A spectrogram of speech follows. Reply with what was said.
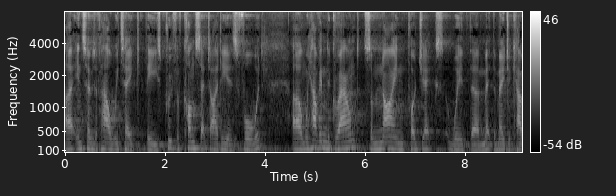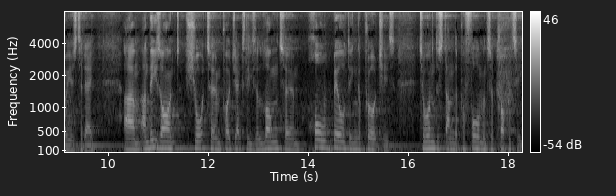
uh, in terms of how we take these proof of concept ideas forward. Um, we have in the ground some nine projects with uh, the major carriers today. Um, and these aren't short term projects, these are long term, whole building approaches to understand the performance of property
